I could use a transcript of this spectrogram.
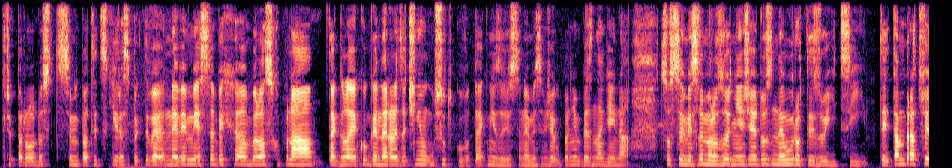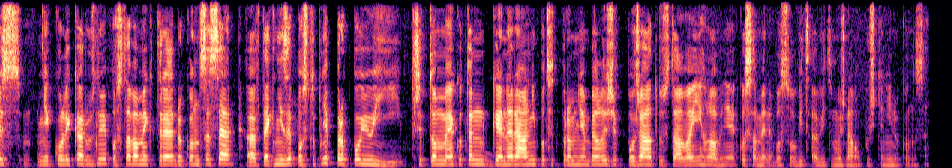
připadalo dost sympatický, respektive nevím, jestli bych eh, byla schopná takhle jako generalizačního úsudku o té knize, že se nemyslím, že je úplně beznadějná, co si myslím rozhodně, že je dost neurotizující. Ty tam pracuje s několika různými postavami, které dokonce se eh, v té knize postupně propojují. Přitom jako ten generální pocit pro mě byl, že pořád zůstávají hlavně jako sami, nebo jsou víc a víc možná opuštění dokonce.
